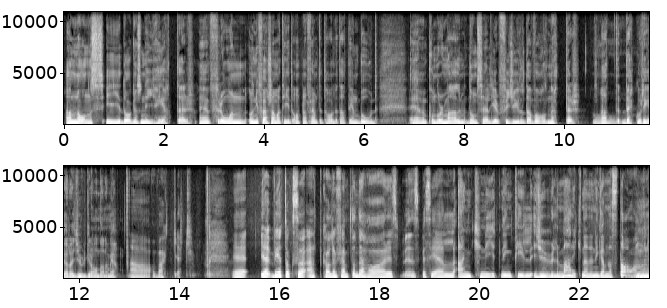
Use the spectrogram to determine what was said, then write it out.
annons i Dagens Nyheter eh, från ungefär samma tid, 1850-talet, att det är en bod eh, på Norrmalm. De säljer förgyllda valnötter att dekorera julgranarna med. Ja, vackert. Eh, jag vet också att Karl XV har en speciell anknytning till julmarknaden i Gamla stan.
